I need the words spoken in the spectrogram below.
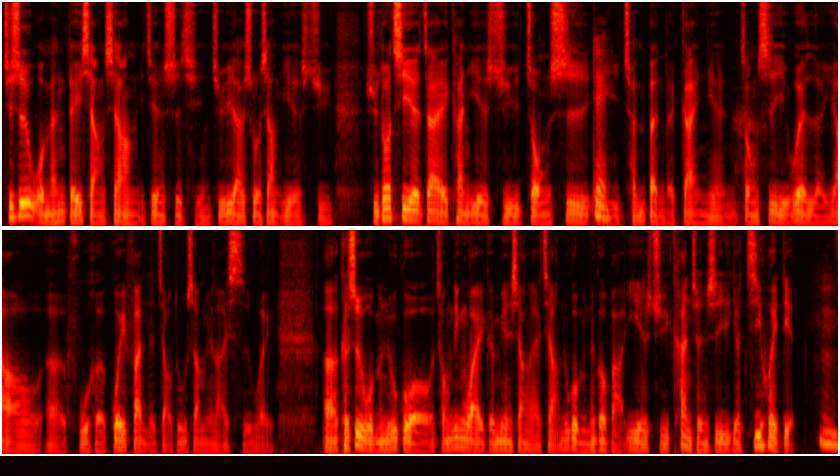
其实我们得想象一件事情。举例来说，像 ESG，许多企业在看 ESG，总是以成本的概念，总是以为了要呃符合规范的角度上面来思维。呃，可是我们如果从另外一个面向来讲，如果我们能够把 ESG 看成是一个机会点。嗯，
